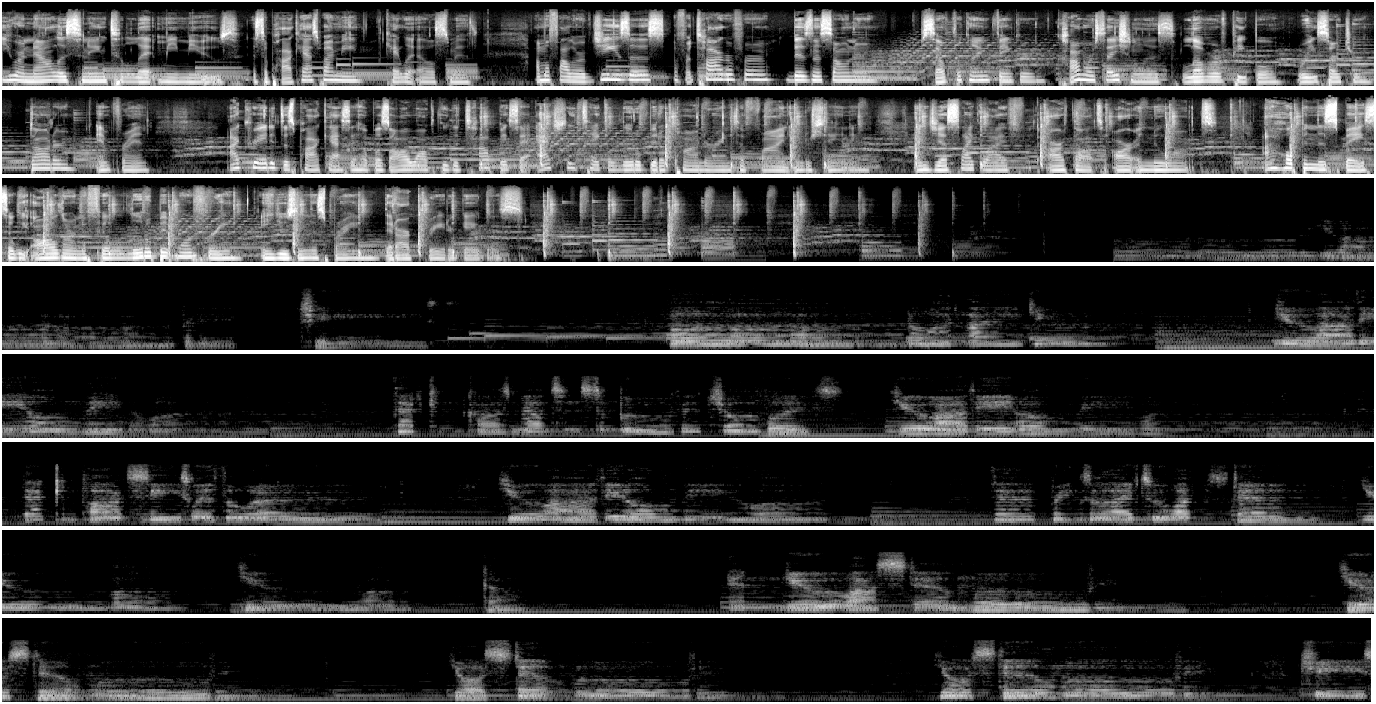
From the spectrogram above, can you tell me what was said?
You are now listening to Let Me Muse. It's a podcast by me, Kayla L. Smith. I'm a follower of Jesus, a photographer, business owner, self proclaimed thinker, conversationalist, lover of people, researcher, daughter, and friend. I created this podcast to help us all walk through the topics that actually take a little bit of pondering to find understanding. And just like life, our thoughts are a nuance. I hope in this space that we all learn to feel a little bit more free in using this brain that our Creator gave us. The only one that can part seas with a word. You are the only one that brings life to what was dead. You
